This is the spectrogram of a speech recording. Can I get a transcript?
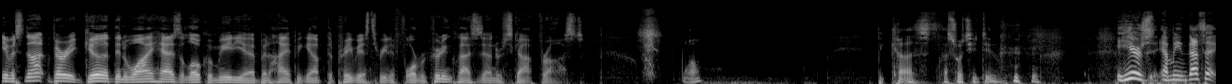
If it's not very good, then why has the local media been hyping up the previous three to four recruiting classes under Scott Frost? Well, because that's what you do. Here's, I mean, that's an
